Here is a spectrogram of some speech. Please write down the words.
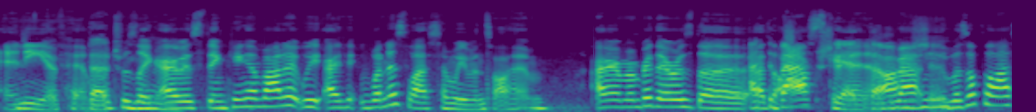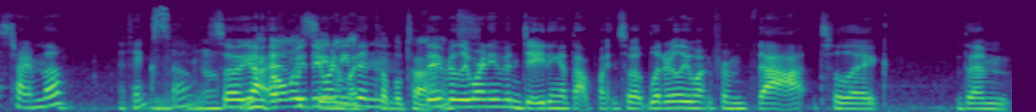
any of him, That- which was like yeah. I was thinking about it. We I think when is the last time we even saw him? I remember there was the at, the the, basket, auction. the at the ba- auction. was that the last time though? i think so mm, So yeah, We've and only they seen weren't him, like, a even couple they really weren't even dating at that point. So it literally went from that to like them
